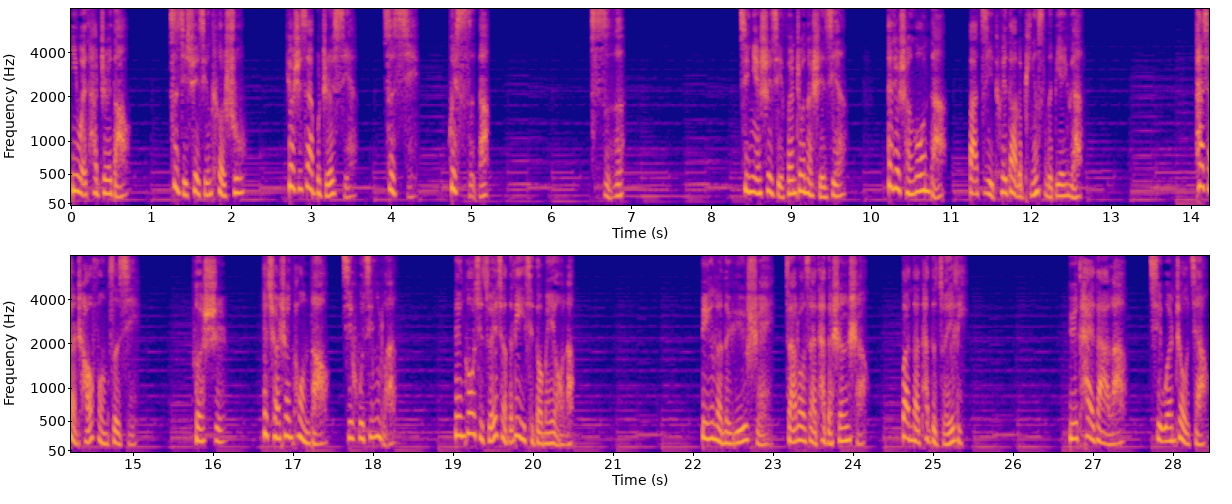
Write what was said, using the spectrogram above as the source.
因为他知道，自己血型特殊，要是再不止血，自己会死的。死。仅仅是几分钟的时间，他就成功的把自己推到了濒死的边缘。他想嘲讽自己，可是他全身痛到几乎痉挛。连勾起嘴角的力气都没有了。冰冷的雨水砸落在他的身上，灌到他的嘴里。雨太大了，气温骤降，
